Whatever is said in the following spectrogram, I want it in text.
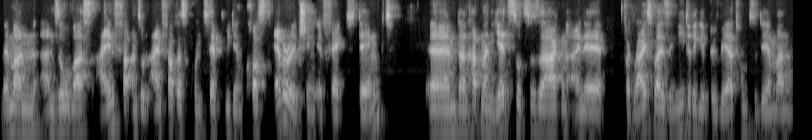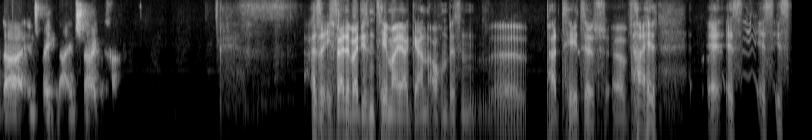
wenn man an sowas einfach, an so ein einfaches Konzept wie den Cost-Averaging-Effekt denkt, ähm, dann hat man jetzt sozusagen eine vergleichsweise niedrige Bewertung, zu der man da entsprechend einsteigen kann. Also ich werde bei diesem Thema ja gern auch ein bisschen äh, pathetisch, äh, weil äh, es, es ist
